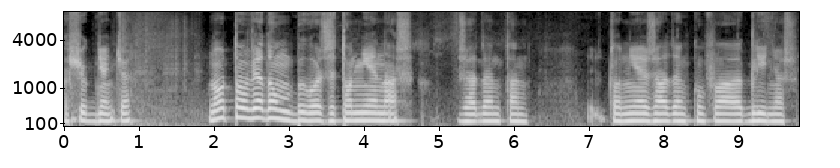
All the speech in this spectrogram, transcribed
Osiągnięcie. No to wiadomo było, że to nie nasz żaden ten. To nie żaden kufa gliniarz.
